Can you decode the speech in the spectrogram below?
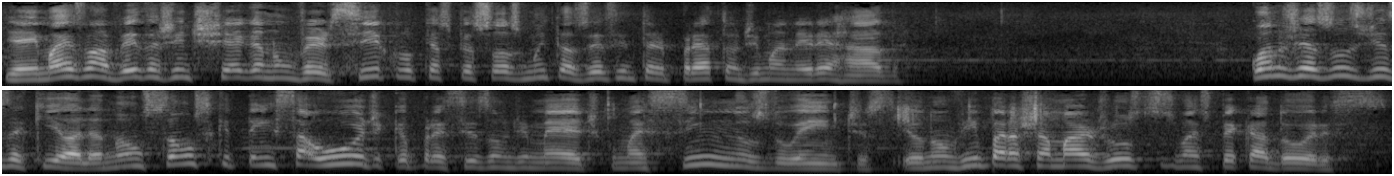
E aí, mais uma vez, a gente chega num versículo que as pessoas muitas vezes interpretam de maneira errada. Quando Jesus diz aqui, olha, não são os que têm saúde que precisam de médico, mas sim os doentes. Eu não vim para chamar justos, mas pecadores.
